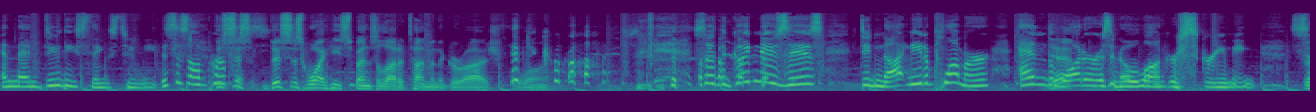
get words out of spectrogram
and then do these things to me. This is on purpose. This is this is why he spends a lot of time in the garage alone. so the good news is, did not need a plumber, and the Yeah. water is no longer screaming. So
